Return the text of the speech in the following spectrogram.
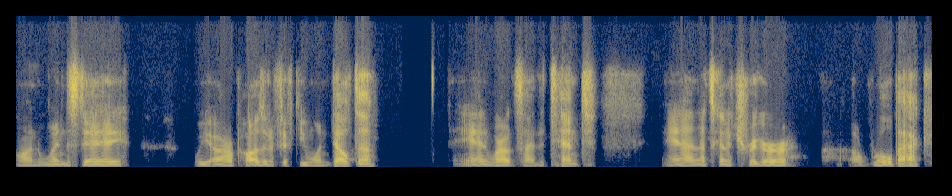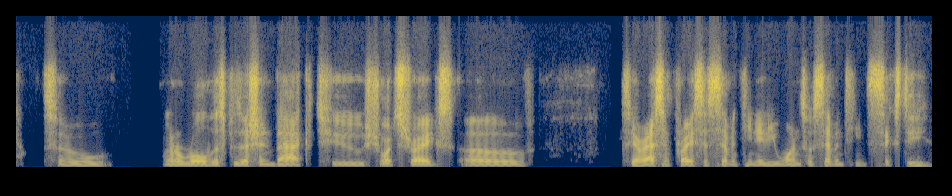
on Wednesday, we are positive 51 delta and we're outside the tent and that's going to trigger a rollback. So we're going to roll this position back to short strikes of, see our asset price is 1781, so 1760.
